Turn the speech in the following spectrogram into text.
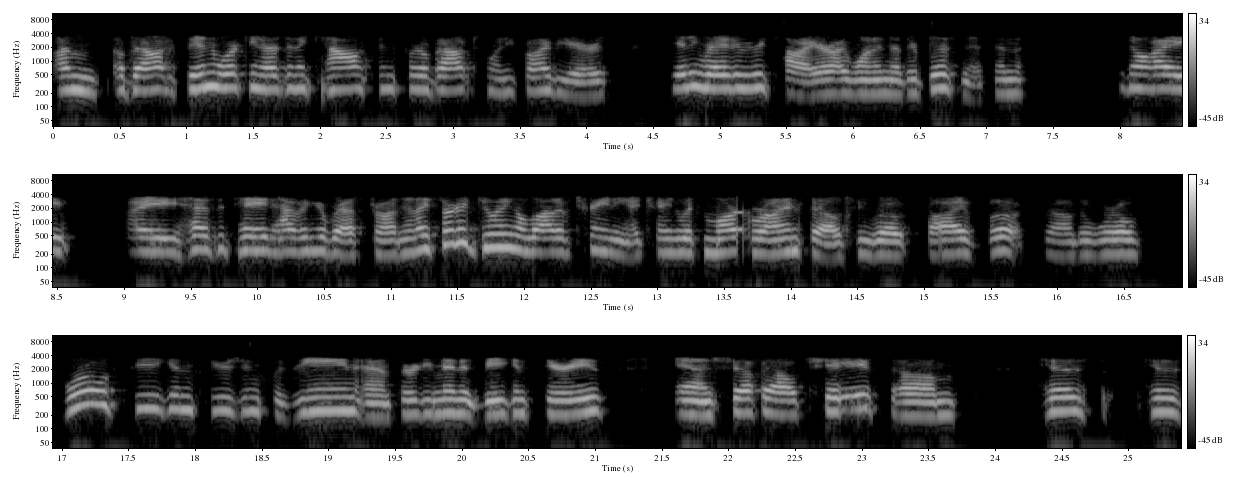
I'm about been working as an accountant for about 25 years getting ready to retire. I want another business. And, you know, I, I hesitate having a restaurant and I started doing a lot of training. I trained with Mark Reinfeld who wrote five books, uh, the world's world's vegan fusion cuisine and 30 minute vegan series and Chef Al Chase, um, his, his,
